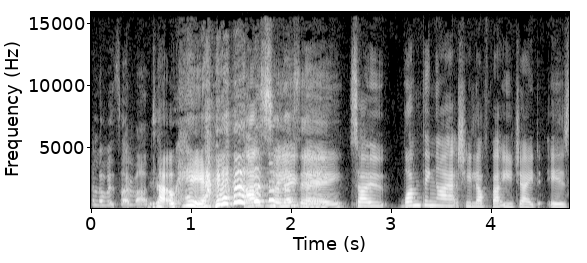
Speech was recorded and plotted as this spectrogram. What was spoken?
I love it so much. is that okay Absolutely. So one thing I actually love about you, Jade, is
